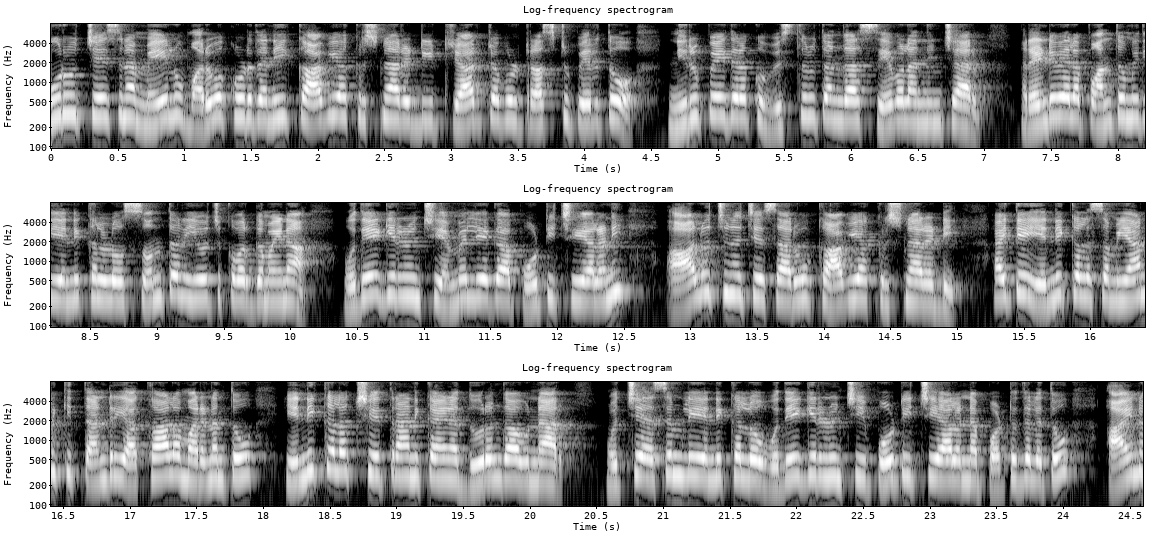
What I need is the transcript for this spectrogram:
ఊరు చేసిన మేలు మరువకూడదని కావ్య కృష్ణారెడ్డి చారిటబుల్ ట్రస్ట్ పేరుతో నిరుపేదలకు విస్తృతంగా సేవలందించారు. రెండు వేల పంతొమ్మిది ఎన్నికలలో సొంత నియోజకవర్గమైన ఉదయగిరి నుంచి ఎమ్మెల్యేగా పోటీ చేయాలని ఆలోచన చేశారు కావ్య కృష్ణారెడ్డి. అయితే ఎన్నికల సమయానికి తండ్రి అకాల మరణంతో ఎన్నికల క్షేత్రానికి ఆయన దూరంగా ఉన్నారు. వచ్చే అసెంబ్లీ ఎన్నికల్లో ఉదయగిరి నుంచి పోటీ చేయాలన్న పట్టుదలతో ఆయన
